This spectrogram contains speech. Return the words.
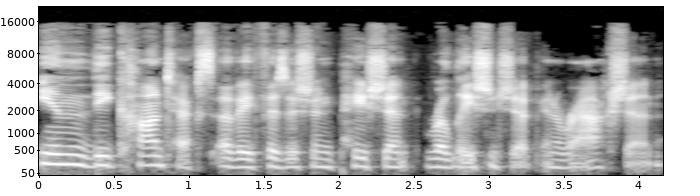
in the context of a physician patient relationship interaction.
